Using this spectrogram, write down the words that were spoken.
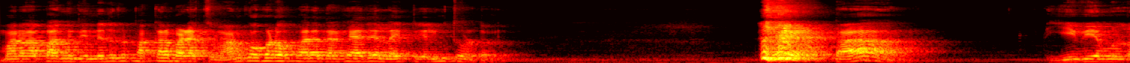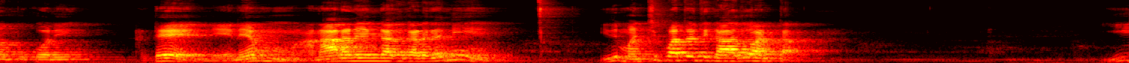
మనం ఆ పని దీన్ని ఎందుకు పక్కన పడేస్తాం? అనుకోకుండా ఒక దానికి అదే లైట్ వెలుగుతూ ఉంటుంది. అట్టా ఈవీఎంలు నమ్ముకొని అంటే నేనేం అనాలనేం కాదు కాదు కానీ ఇది మంచి పద్ధతి కాదు అంట. ఈ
